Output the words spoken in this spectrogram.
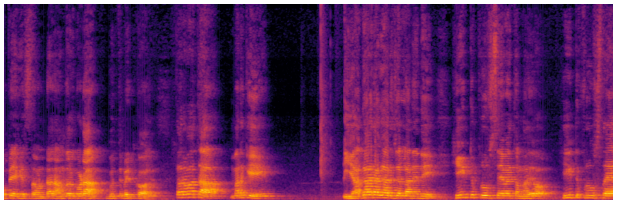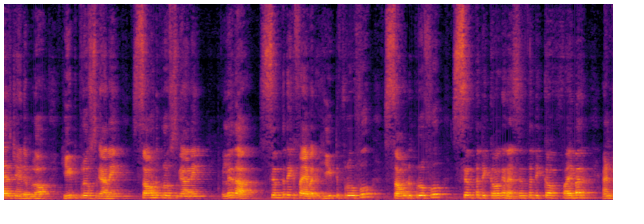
ఉపయోగిస్తూ ఉంటారు. అందరూ కూడా గుర్తుపెట్టుకోవాలి. తర్వాత మనకి ఈ అగార్ అగార్ జెల్ అనేది హీట్ ప్రూఫ్స్ ఏవైతే ఉన్నాయో హీట్ ప్రూఫ్స్ తయారు చేయడంలో హీట్ ప్రూఫ్స్ కానీ సౌండ్ ప్రూఫ్స్ కానీ లేదా synthetic fibre heat proof sound proof synthetic ఓకేనా synthetic fibre and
